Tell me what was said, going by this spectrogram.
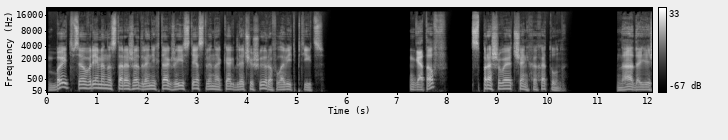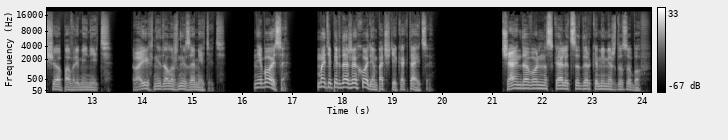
Быть все время на стороже для них так же естественно, как для чеширов ловить птиц. «Готов?» — спрашивает Чань Хохотун. «Надо еще повременить. Твоих не должны заметить. Не бойся. Мы теперь даже ходим почти как тайцы». Чань довольно скалится дырками между зубов.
